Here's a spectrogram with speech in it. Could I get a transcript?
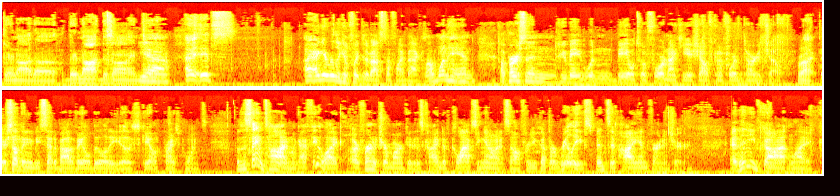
They're not. Uh, they're not designed. Yeah, I, it's. I, I get really conflicted about stuff like that because on one hand, a person who maybe wouldn't be able to afford an IKEA shelf can afford the Target shelf. Right. There's something to be said about availability, a scale of price points. But at the same time, like I feel like our furniture market is kind of collapsing in on itself, where you've got the really expensive high end furniture, and then you've got like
